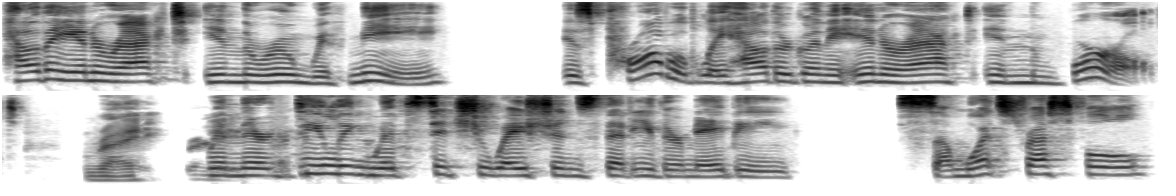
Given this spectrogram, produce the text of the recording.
How they interact in the room with me is probably how they're going to interact in the world. Right. right when they're right. dealing with situations that either may be somewhat stressful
